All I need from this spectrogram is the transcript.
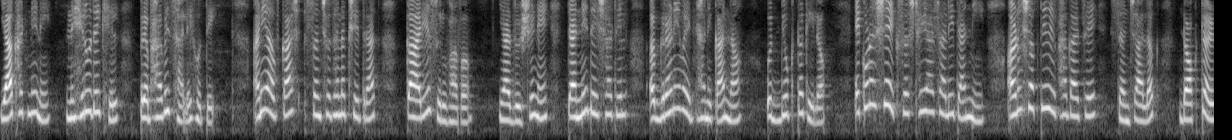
या घटनेने नेहरू देखील प्रभावित झाले होते आणि अवकाश संशोधन क्षेत्रात कार्य सुरू व्हावं. या दृष्टीने त्यांनी देशातील अग्रणी वैज्ञानिकांना उद्युक्त केलं. एकोणीसशे एकसष्ट या साली त्यांनी अणुशक्ती विभागाचे संचालक डॉक्टर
